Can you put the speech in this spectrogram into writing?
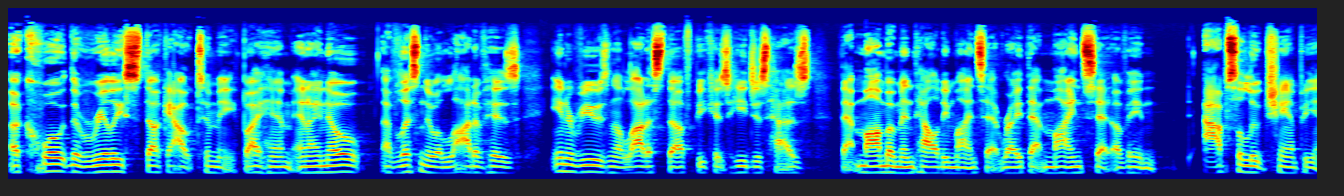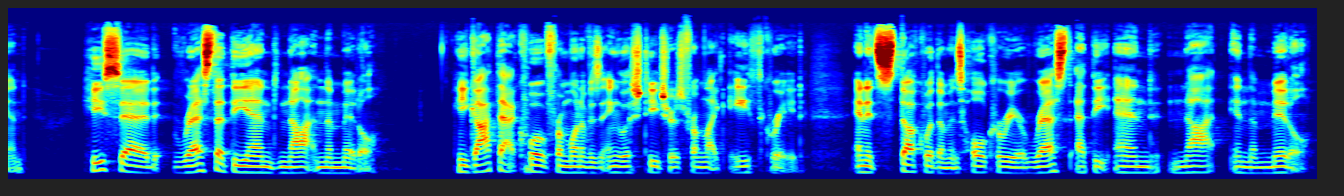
a quote that really stuck out to me by him. And I know I've listened to a lot of his interviews and a lot of stuff because he just has that Mamba mentality mindset, right? That mindset of an absolute champion. He said, rest at the end, not in the middle. He got that quote from one of his English teachers from like eighth grade, and it stuck with him his whole career. Rest at the end, not in the middle.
